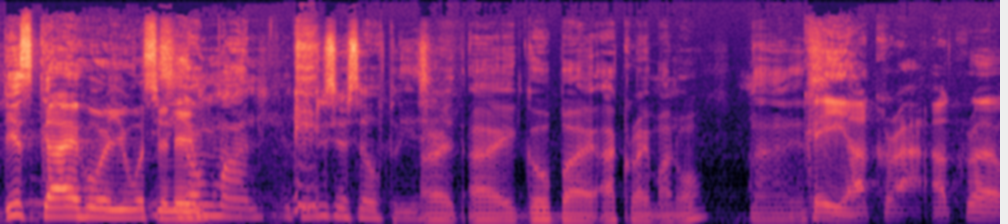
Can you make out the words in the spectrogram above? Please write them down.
this guy, who are you? What's your name? young man. Introduce yourself, please. All right, I go by Akra Emmanuel. Nice. Okay, Accra, Accra.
